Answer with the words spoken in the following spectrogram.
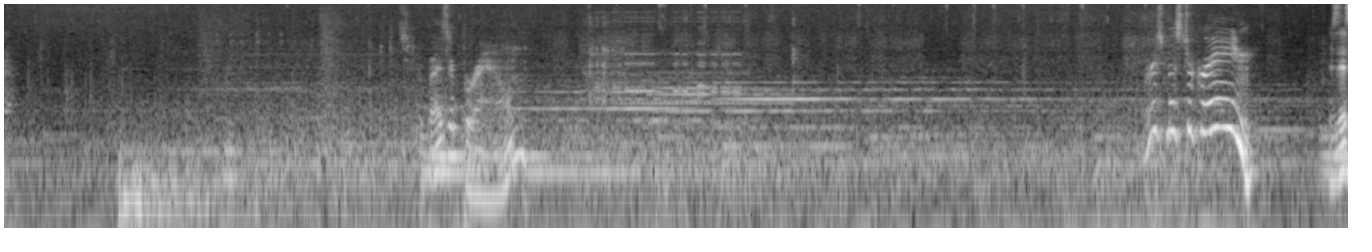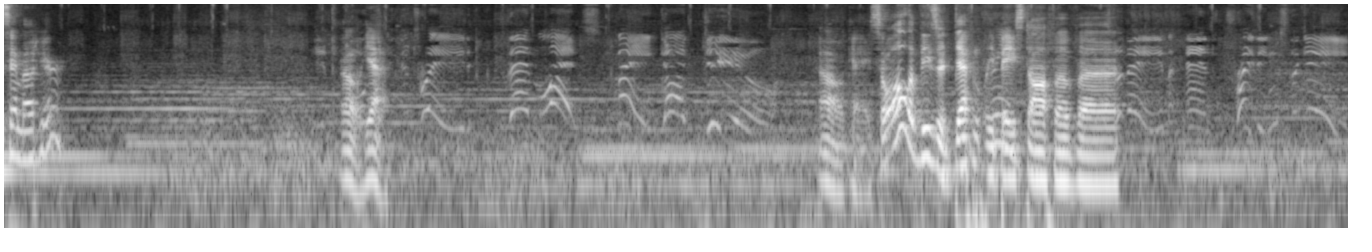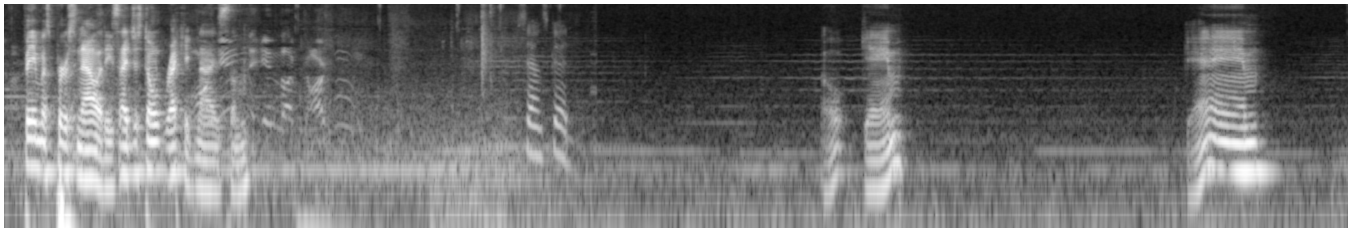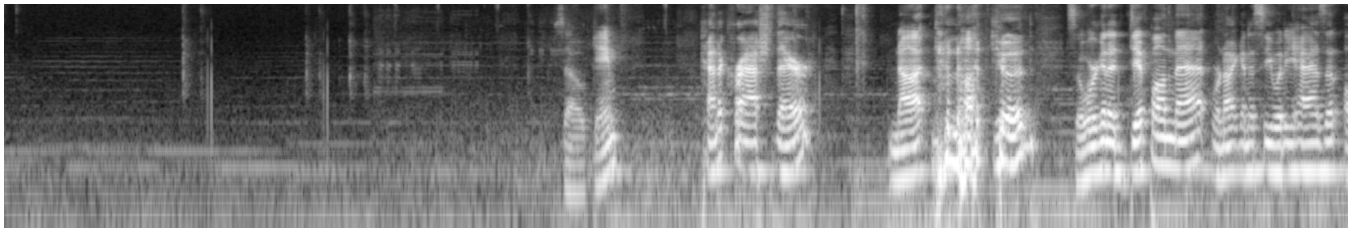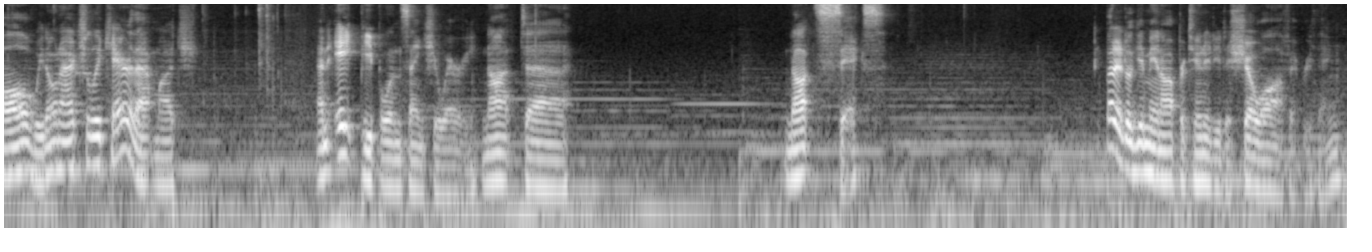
Supervisor Brown. Where's Mr. Green? Is this him out here? Oh, yeah. Trade, then let's make a deal. Oh, okay. So all of these are definitely based off of uh, Name and trading's the game. famous personalities. I just don't recognize them. In the garden. Sounds good. Oh, game. Game. So, game kind of crashed there. Not not good. So we're going to dip on that. We're not going to see what he has at all. We don't actually care that much. And eight people in Sanctuary, not uh not six. But it'll give me an opportunity to show off everything.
